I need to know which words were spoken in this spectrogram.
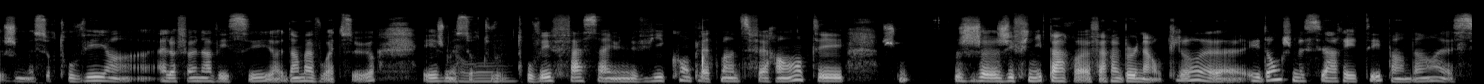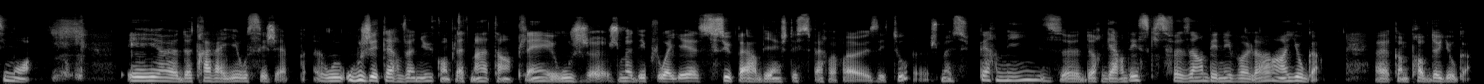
je me suis retrouvée, en, elle a fait un AVC dans ma voiture et je me suis oh. retrouvée face à une vie complètement différente et j'ai fini par faire un burn-out. Là, et donc, je me suis arrêtée pendant six mois et euh, de travailler au cégep, où, j'étais revenue complètement à temps plein et où je, me déployais super bien, j'étais super heureuse et tout. Je me suis permise de regarder ce qui se faisait en bénévolat, en yoga, euh, comme prof de yoga.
